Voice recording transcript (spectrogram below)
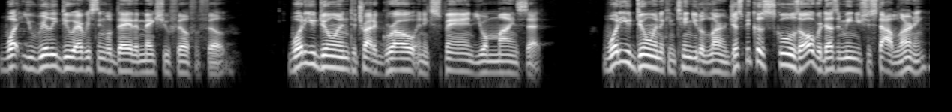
what you really do every single day that makes you feel fulfilled. What are you doing to try to grow and expand your mindset? What are you doing to continue to learn? Just because school's over doesn't mean you should stop learning.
